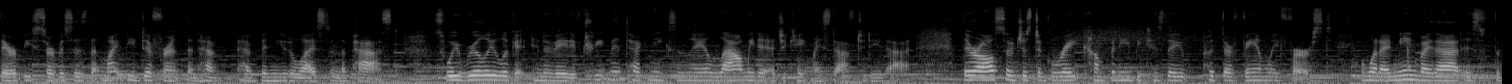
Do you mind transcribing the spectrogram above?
therapy services that might be different than have, have been utilized in the past. So we really look at innovative treatment techniques and they allow me to educate my staff to do that. They're also just a great company because they put their family first. And what I mean by that is the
